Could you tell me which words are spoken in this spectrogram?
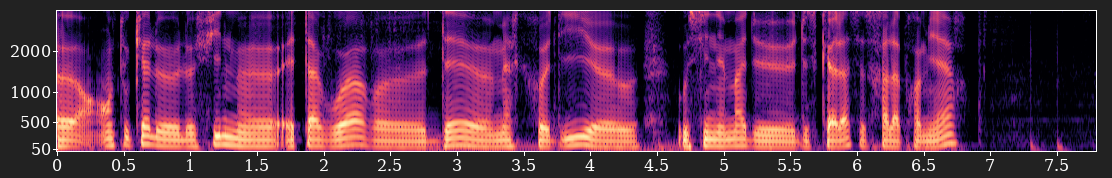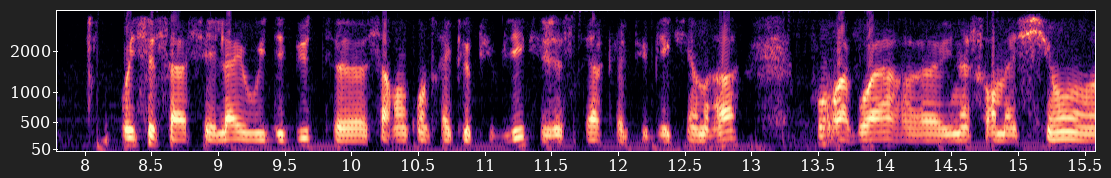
Euh, en tout cas, le, film est à voir dès mercredi au cinéma de, de Scala. Ce sera la première. Oui, c'est ça. C'est là où il débute sa rencontre avec le public et j'espère que le public viendra pour avoir une information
